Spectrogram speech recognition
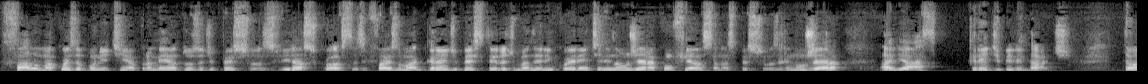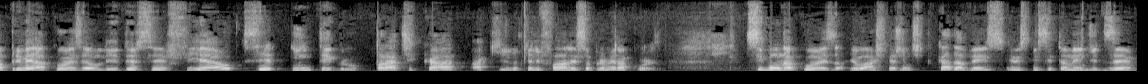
fala uma coisa bonitinha para meia dúzia de pessoas, vira as costas e faz uma grande besteira de maneira incoerente, ele não gera confiança nas pessoas, ele não gera, aliás, credibilidade. Então, a primeira coisa é o líder ser fiel, ser íntegro, praticar aquilo que ele fala, essa é a primeira coisa. Segunda coisa, eu acho que a gente cada vez, eu esqueci também de dizer,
